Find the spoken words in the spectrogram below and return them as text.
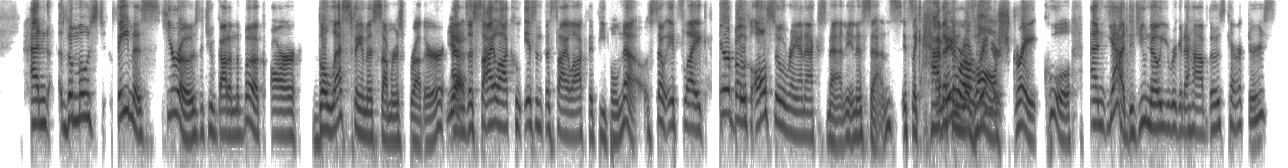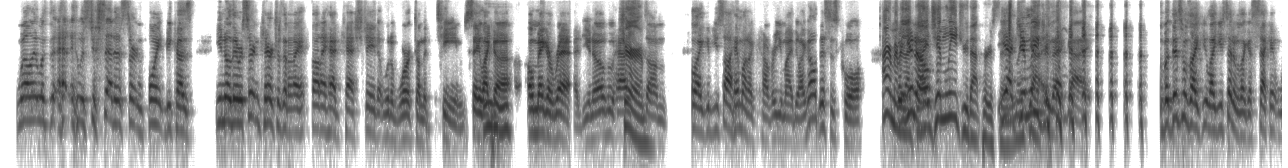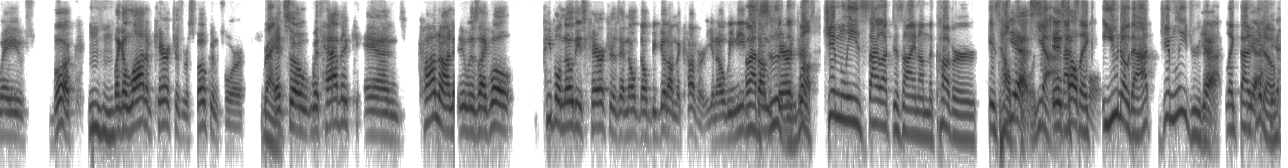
And the most famous heroes that you've got in the book are the less famous Summers brother and the Psylocke who isn't the Psylocke that people know. So it's like they're both also ran X-Men in a sense. It's like Havoc and, were Revanche. Great, cool. And yeah, did you know you were gonna have those characters? Well, it was it was just at a certain point because you know there were certain characters that I thought I had cachet that would have worked on the team. Say like a Omega Red, you know, who has Sure. some like if you saw him on a cover, you might be like, oh, this is cool. I remember But that you guy. know- Jim Lee drew that person. Yeah, Like, Jim Lee drew that guy. but this was like you like you said, it was like a second wave book. Mhm, Like a lot of characters were spoken for. Right. And so with Havoc and Kwannon, it was like, well, people know these characters and they'll they'll be good on the cover. You know, we need Oh, some characters. Well, Jim Lee's Psylocke design on the cover is helpful. Yes, yeah, is that's like you know that Jim Lee drew Yeah, that, like that. yeah, You know, yeah.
